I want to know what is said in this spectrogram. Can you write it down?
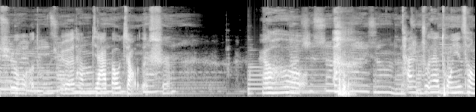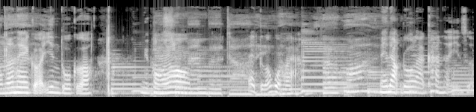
去我同学他们家包饺子吃，然后他住在同一层的那个印度哥女朋友在德国吧，每两周来看他一次，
